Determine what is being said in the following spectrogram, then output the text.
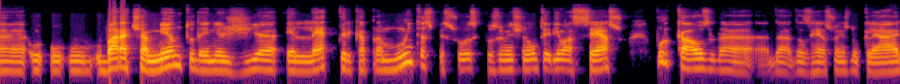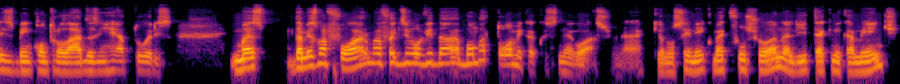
uh, o, o, barateamento da energia elétrica para muitas pessoas que possivelmente não teriam acesso por causa da, da, das reações nucleares bem controladas em reatores. Mas, da mesma forma, foi desenvolvida a bomba atômica com esse negócio, né? que eu não sei nem como é que funciona ali tecnicamente,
